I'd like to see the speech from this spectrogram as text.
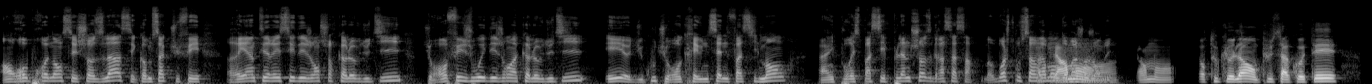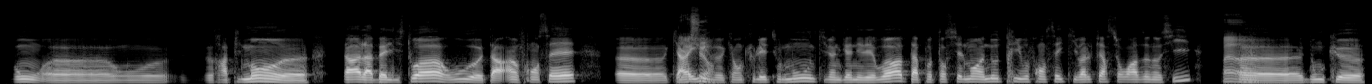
en reprenant ces choses-là, c'est comme ça que tu fais réintéresser des gens sur Call of Duty, tu refais jouer des gens à Call of Duty et euh, du coup tu recrées une scène facilement. Enfin, il pourrait se passer plein de choses grâce à ça. Moi, je trouve ça Ah, vraiment dommage aujourd'hui. hein, clairement. Surtout que là, en plus, à côté, bon, euh, on- euh, rapidement, tu as la belle histoire où tu as un Français euh, qui arrive, sûr. qui a enculé tout le monde, qui vient de gagner les Worlds. Tu as potentiellement un autre trio français qui va le faire sur Warzone aussi. Ouais, ouais. Euh, donc, euh,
